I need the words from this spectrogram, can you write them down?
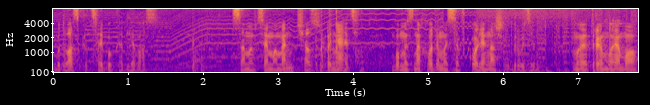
Будь ласка, цей букет для вас. Саме в цей момент час зупиняється, бо ми знаходимося в колі наших друзів. Ми отримуємо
